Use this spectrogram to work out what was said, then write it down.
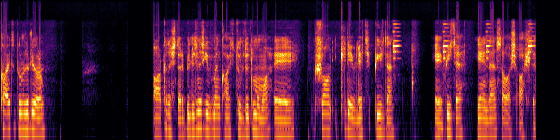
kaydı durduruyorum. Arkadaşlar bildiğiniz gibi ben kaydı durdurdum ama e, şu an iki devlet birden e, bize yeniden savaş açtı.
